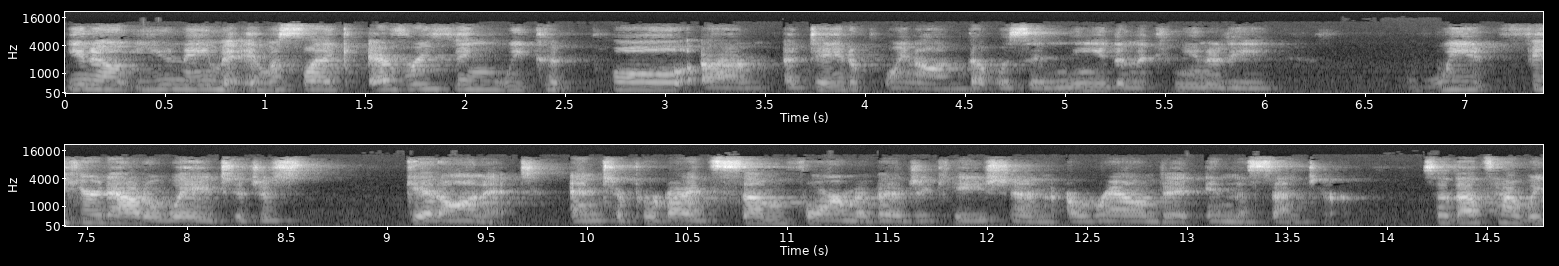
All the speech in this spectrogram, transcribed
you know you name it it was like everything we could pull um, a data point on that was in need in the community we figured out a way to just get on it and to provide some form of education around it in the center. So that's how we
